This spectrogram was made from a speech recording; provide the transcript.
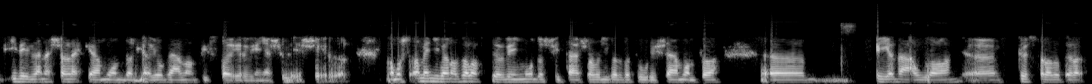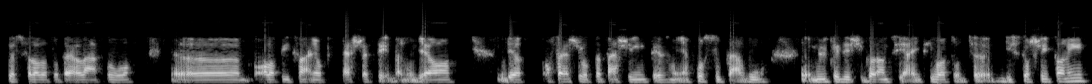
idéglenesen le kell mondani a jogállam tiszta érvényesüléséről. Na most amennyiben az alaptörvény módosítása, ahogy igazgató úr is elmondta, például a közfeladatot, közfeladatot ellátó alapítványok esetében ugye a, ugye a felsőoktatási intézmények hosszú távú működési garanciáit hivatott biztosítani.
